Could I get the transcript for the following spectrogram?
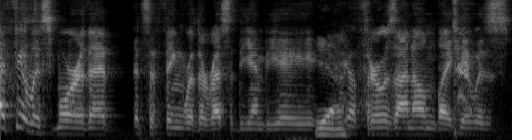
I feel it's more that it's a thing where the rest of the NBA Yeah. you know, throws on them. Like it was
